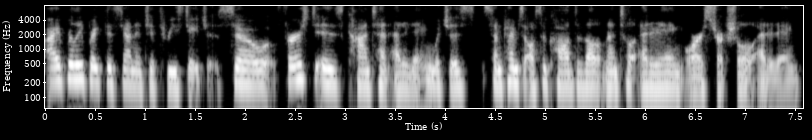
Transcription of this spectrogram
I really break this down into three stages. So, first is content editing, which is sometimes also called developmental editing or structural editing.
